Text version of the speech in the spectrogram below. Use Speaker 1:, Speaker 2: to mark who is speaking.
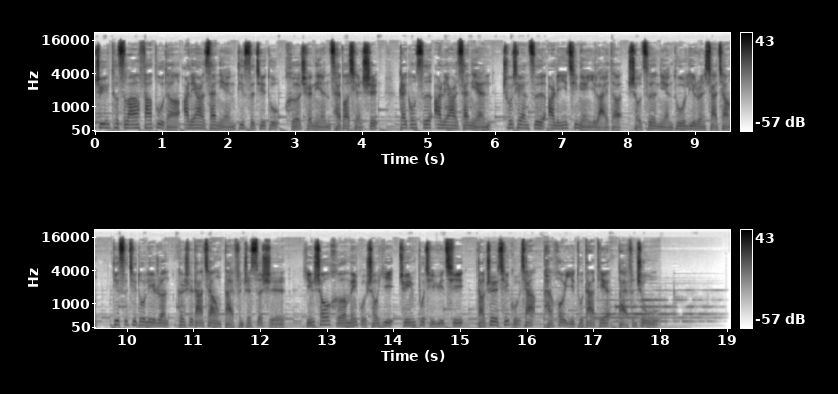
Speaker 1: 据特斯拉发布的2023年第四季度和全年财报显示，该公司2023年出现自2017年以来的首次年度利润下降，第四季度利润更是大降百分之四十，营收和每股收益均不及预期，导致其股价盘后一度大跌百分之五。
